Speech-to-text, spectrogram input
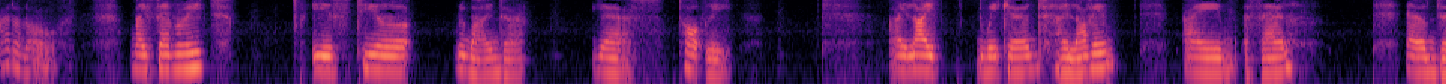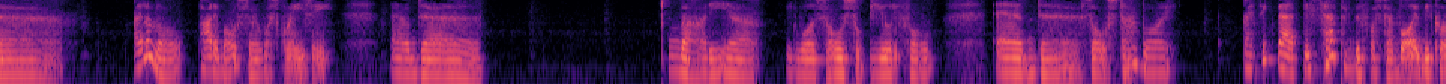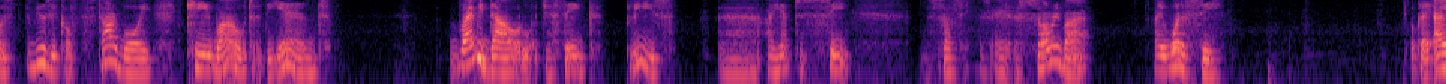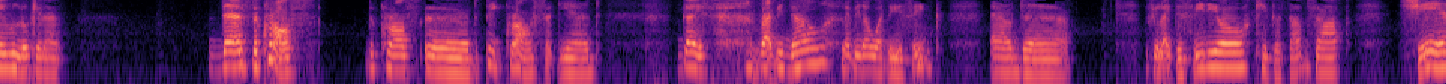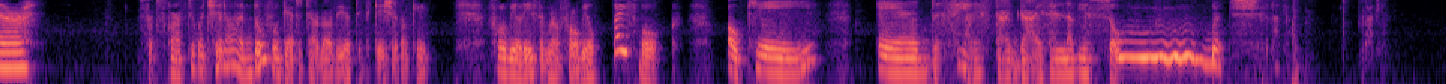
I don't know, my favorite is still Reminder. Yes, totally. I like The Weeknd, I love him, I'm a fan, and uh, I don't know, Party Monster was crazy. And, uh, but yeah, it was also beautiful. And uh, so Starboy. I think that this happened before Starboy because the music of Starboy came out at the end. Write me down what you think, please. Uh, I have to see something. Sorry, but I want to see. Okay, I'm looking at. There's the cross. The cross, uh, the pink cross at the end. Guys, write me down. Let me know what do you think. And uh, if you like this video, keep your thumbs up. Share subscribe to my channel and don't forget to turn on the notification okay follow me on instagram follow me on facebook okay and see you next time guys i love you so much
